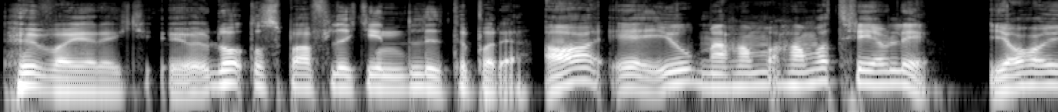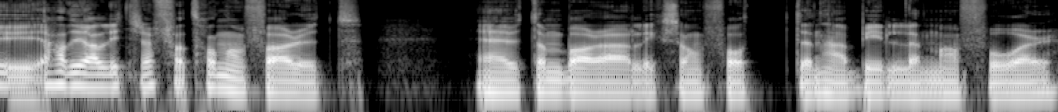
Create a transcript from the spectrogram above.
Hur var Erik? Låt oss bara flika in lite på det. Ja, eh, jo, men han, han var trevlig. Jag har ju, hade ju aldrig träffat honom förut, eh, utan bara liksom fått den här bilden man får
